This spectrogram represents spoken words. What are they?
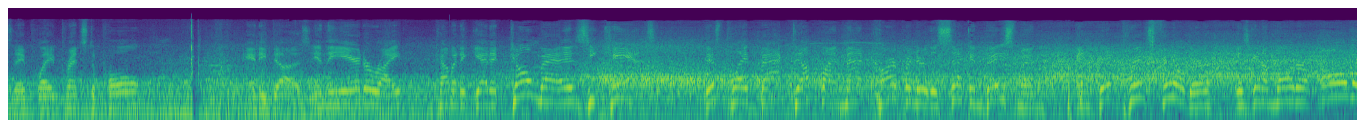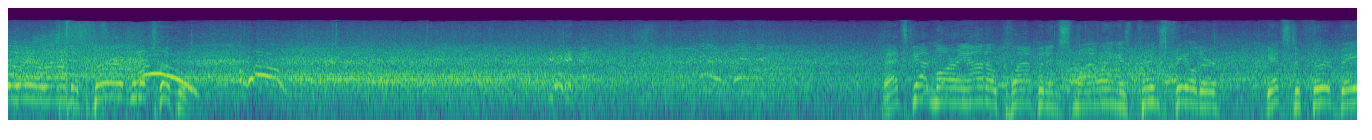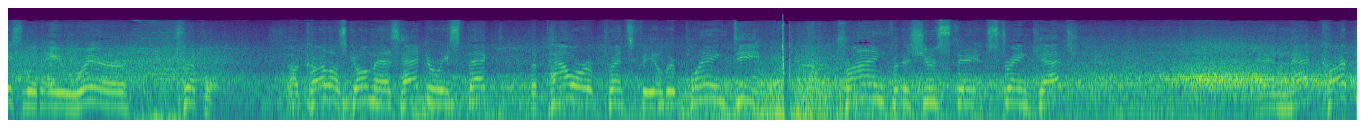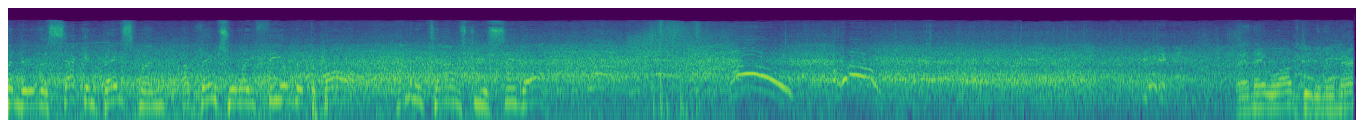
as they play Prince to pull. And he does. In the air to right. Coming to get it. Gomez. He can't. This play backed up by Matt Carpenter, the second baseman. And big Prince Fielder is going to motor all the way around to third with a triple. That's got Mariano clapping and smiling as Prince Fielder gets to third base with a rare triple. Now, Carlos Gomez had to respect the power of Prince Fielder playing deep, trying for the shoestring catch. And Matt Carpenter, the second baseman, eventually fielded the ball. How many times do you see that? Oh, oh. and they loved it in the American.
